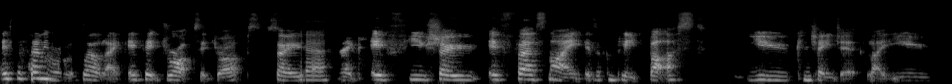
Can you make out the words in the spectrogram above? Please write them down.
It's ephemeral as well. Like if it drops it drops. So Yeah. like if you show if first night is a complete bust you can change it like you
